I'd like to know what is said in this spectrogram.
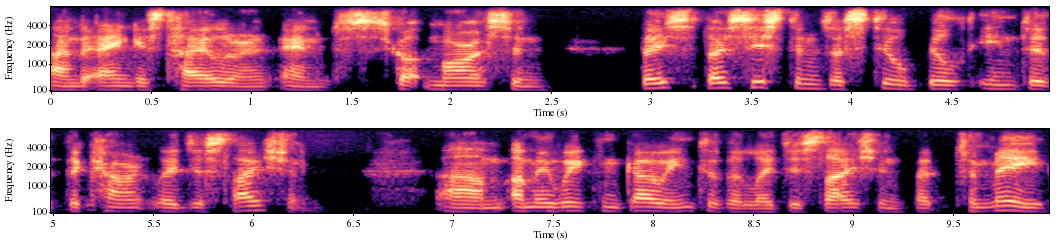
under Angus Taylor and, and Scott Morrison. Those those systems are still built into the current legislation. Um, I mean, we can go into the legislation, but to me,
